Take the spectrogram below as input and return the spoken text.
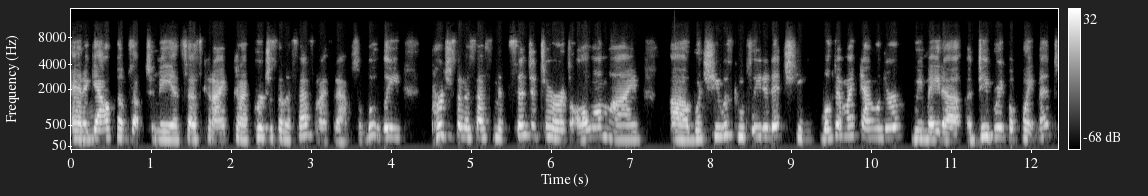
and a gal comes up to me and says, Can I can I purchase an assessment? I said, Absolutely. Purchase an assessment, send it to her. It's all online. Uh, when she was completed it, she looked at my calendar. We made a, a debrief appointment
